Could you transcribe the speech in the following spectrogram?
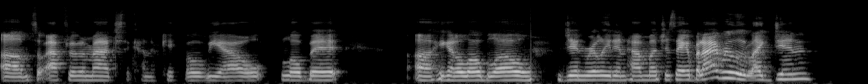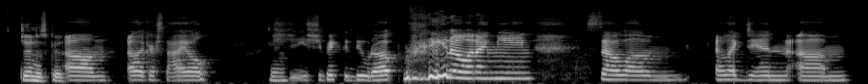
Um, so after the match, they kind of kicked Bovey out a little bit. Uh, he got a low blow. Jin really didn't have much to say, but I really like Jin. Jin is good. Um, I like her style. Yeah. She she picked the dude up. you know what I mean? So um, I like Jin. Um,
